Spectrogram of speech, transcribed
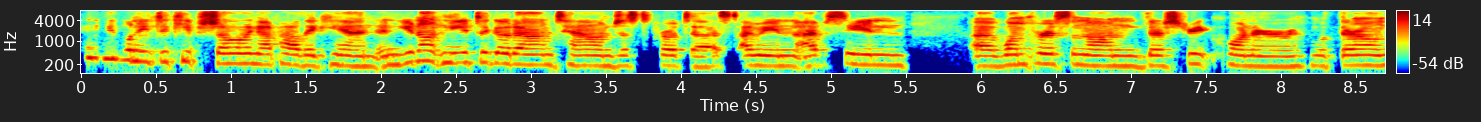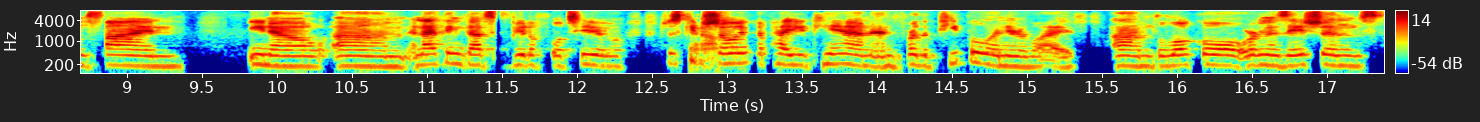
think people need to keep showing up how they can, and you don't need to go downtown just to protest. I mean, I've seen uh, one person on their street corner with their own sign, you know, um, and I think that's beautiful too. Just keep yeah. showing up how you can, and for the people in your life, um, the local organizations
